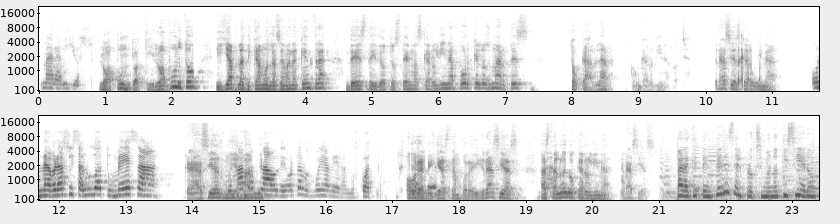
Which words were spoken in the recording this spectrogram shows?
maravilloso. Lo apunto aquí, lo apunto y ya platicamos la semana que entra de este y de otros temas, Carolina, porque los martes toca hablar con Carolina Rocha. Gracias, Carolina. Un abrazo y saludo a tu mesa. Gracias, muy amable. aplaude, ahorita los voy a ver a los cuatro. Órale, ya están por ahí. Gracias. Hasta luego, Carolina. Gracias. Para que te enteres del próximo noticiero,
